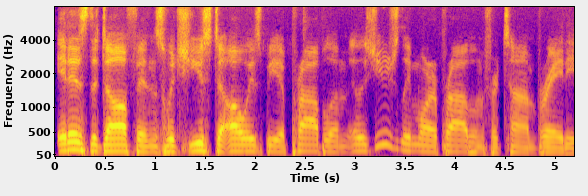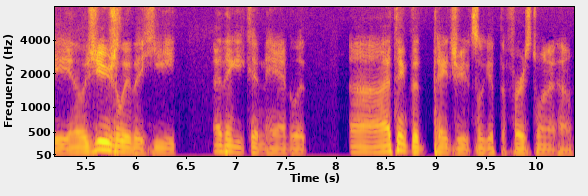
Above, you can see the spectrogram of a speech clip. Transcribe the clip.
it is the Dolphins, which used to always be a problem, it was usually more a problem for Tom Brady, and it was usually the Heat. I think he couldn't handle it. Uh, I think the Patriots will get the first one at home.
